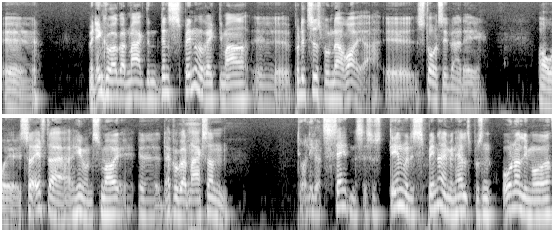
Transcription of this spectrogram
Øh, men den kunne jeg godt mærke, den, den spændede rigtig meget. Øh, på det tidspunkt, der røg jeg øh, stort set hver dag. Og øh, så efter en smøg, øh, der kunne jeg godt mærke sådan, det var lige godt satans. Jeg synes, delen med det spænder i min hals på sådan en underlig måde.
